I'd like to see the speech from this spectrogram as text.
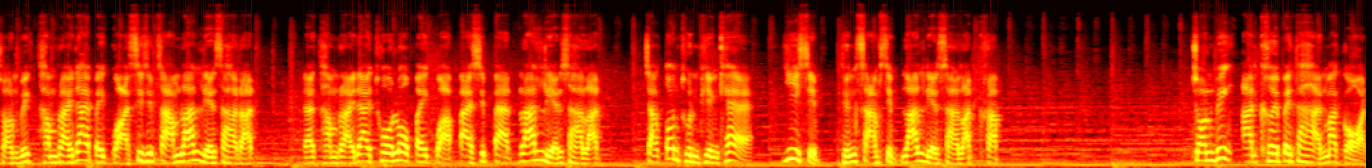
จอห์นวิกทำรายได้ไปกว่า 43 ล้านเหรียญสหรัฐ และทำรายได้ทั่วโลกไปกว่า 88 ล้านเหรียญสหรัฐ จากต้นทุนเพียงแค่ 20 ถึง 30 ล้านเหรียญสหรัฐครับจอห์นวิกอาจเคยเป็นทหารมาก่อน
